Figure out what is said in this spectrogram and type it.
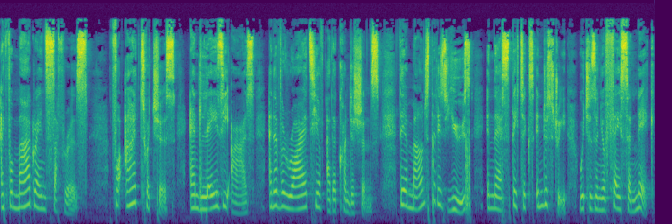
and for migraine sufferers, for eye twitches and lazy eyes, and a variety of other conditions. The amount that is used in the aesthetics industry, which is in your face and neck,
